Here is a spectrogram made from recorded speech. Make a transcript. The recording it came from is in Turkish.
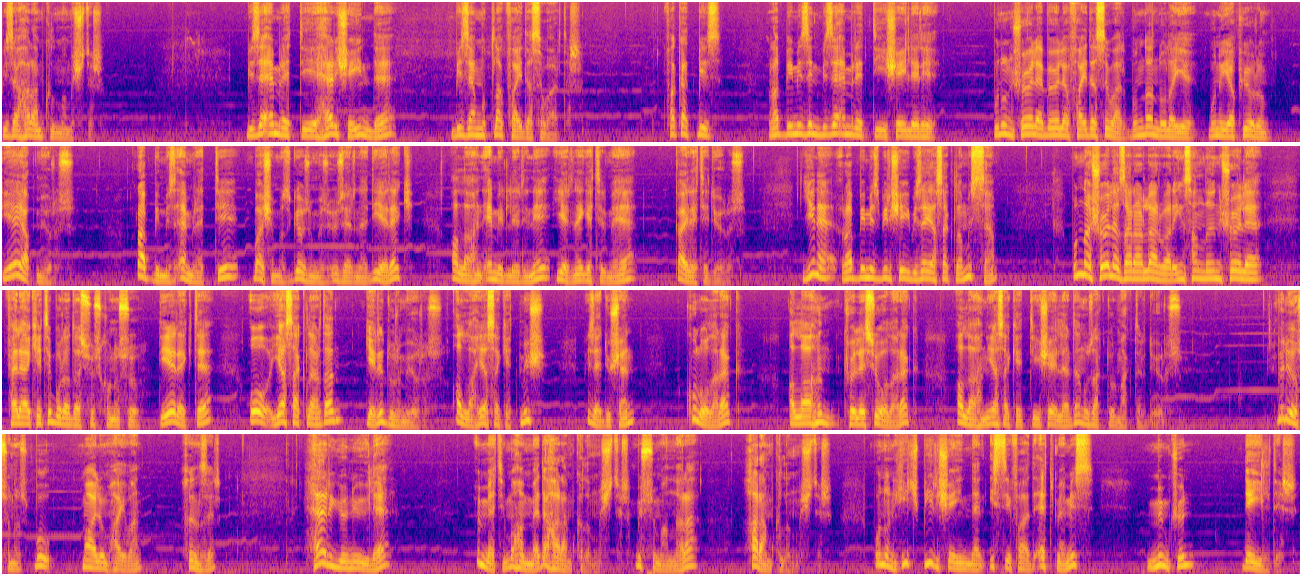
bize haram kılmamıştır. Bize emrettiği her şeyin de bize mutlak faydası vardır. Fakat biz Rabbimizin bize emrettiği şeyleri bunun şöyle böyle faydası var. Bundan dolayı bunu yapıyorum diye yapmıyoruz. Rabbimiz emretti, başımız gözümüz üzerine diyerek Allah'ın emirlerini yerine getirmeye gayret ediyoruz. Yine Rabbimiz bir şeyi bize yasaklamışsa bunda şöyle zararlar var, insanlığın şöyle felaketi burada söz konusu diyerek de o yasaklardan geri durmuyoruz. Allah yasak etmiş, bize düşen kul olarak, Allah'ın kölesi olarak Allah'ın yasak ettiği şeylerden uzak durmaktır diyoruz. Biliyorsunuz bu malum hayvan, hınzır, her yönüyle ümmeti Muhammed'e haram kılınmıştır. Müslümanlara haram kılınmıştır. Bunun hiçbir şeyinden istifade etmemiz mümkün değildir.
